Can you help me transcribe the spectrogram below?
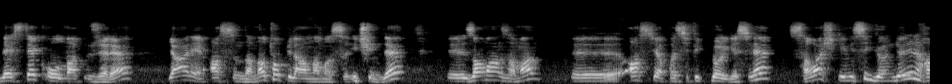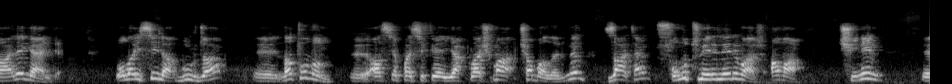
destek olmak üzere yani aslında NATO planlaması içinde e, zaman zaman e, Asya Pasifik bölgesine savaş gemisi gönderir hale geldi. Dolayısıyla burada NATO'nun e, Asya Pasifik'e yaklaşma çabalarının zaten somut verileri var. Ama Çin'in e,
